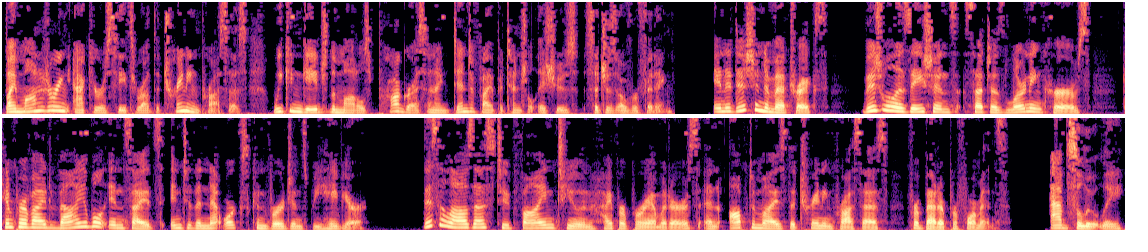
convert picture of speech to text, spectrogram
By monitoring accuracy throughout the training process, we can gauge the model's progress and identify potential issues such as overfitting. In addition to metrics, visualizations such as learning curves can provide valuable insights into the network's convergence behavior. This allows us to fine-tune hyperparameters and optimize the training process for better performance. Absolutely.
